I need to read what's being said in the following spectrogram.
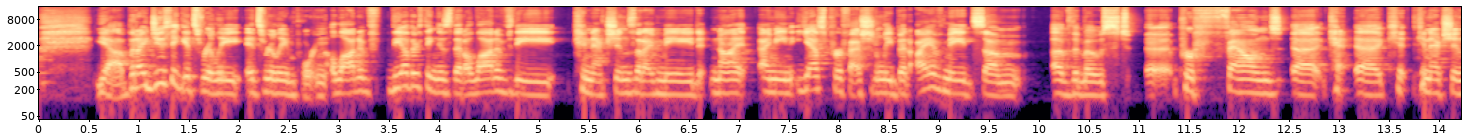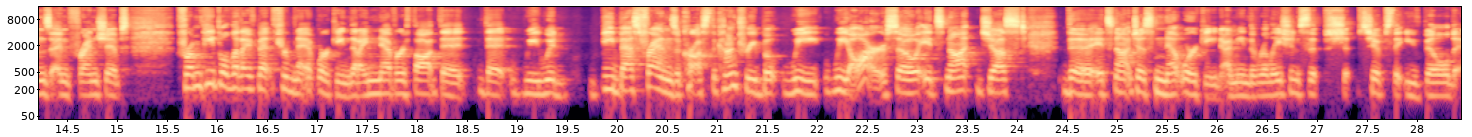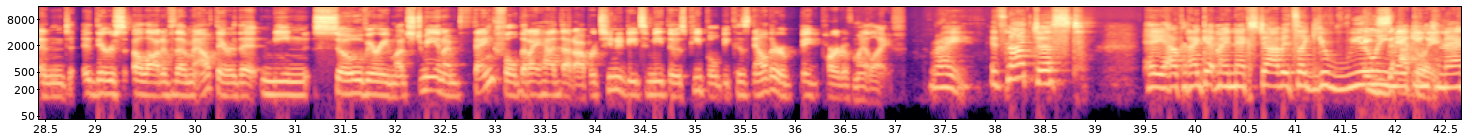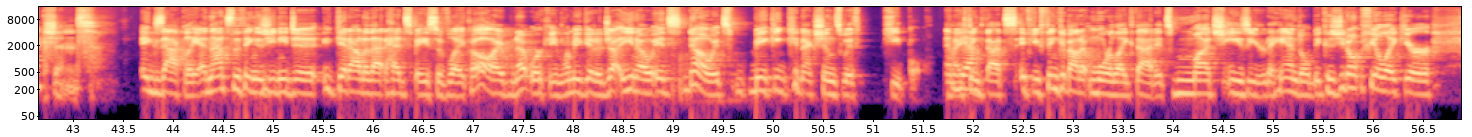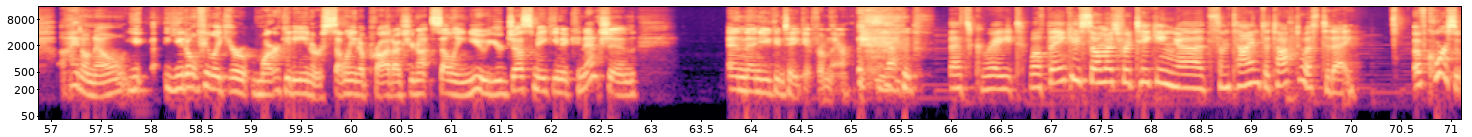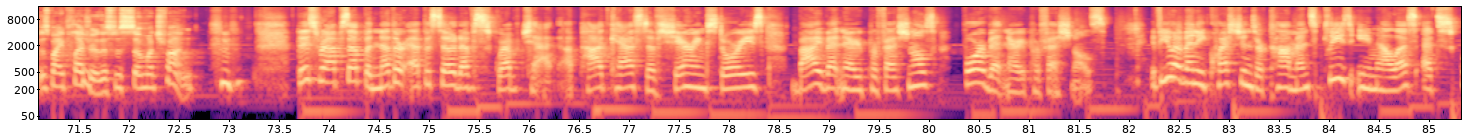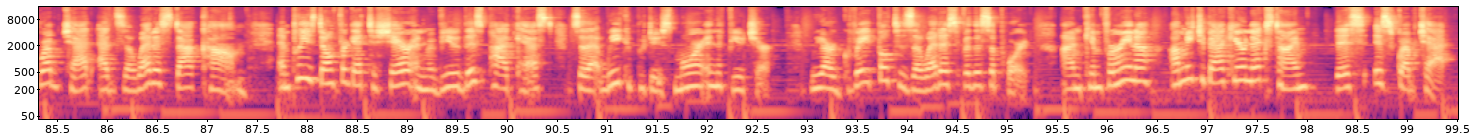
yeah but i do think it's really it's really important. A lot of the other thing is that a lot of the connections that i've made not i mean yes professionally but i have made some of the most uh, profound uh, uh, connections and friendships from people that I've met through networking that I never thought that that we would be best friends across the country but we we are. So it's not just the it's not just networking. I mean the relationships that you've built and there's a lot of them out there that mean so very much to me and i'm thankful that i had that opportunity to meet those people because now they're a big part of my life. Right. It's not just hey how can i get my next job? It's like you're really exactly. making connections Exactly. And that's the thing is you need to get out of that headspace of like, oh, I'm networking, let me get a job. You know, it's no, it's making connections with people. And I think that's if you think about it more like that, it's much easier to handle because you don't feel like you're, I don't know, you you don't feel like you're marketing or selling a product. You're not selling you. You're just making a connection, and then you can take it from there. yeah, that's great. Well, thank you so much for taking uh, some time to talk to us today. Of course, it was my pleasure. This was so much fun. this wraps up another episode of Scrub Chat, a podcast of sharing stories by veterinary professionals for veterinary professionals. If you have any questions or comments, please email us at scrubchat at zoetis.com. And please don't forget to share and review this podcast so that we can produce more in the future. We are grateful to Zoetis for the support. I'm Kim Farina. I'll meet you back here next time. This is Scrub Chat.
